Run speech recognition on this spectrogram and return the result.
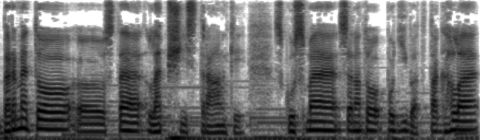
berme to uh, z té lepší stránky. Zkusme se na to podívat takhle.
